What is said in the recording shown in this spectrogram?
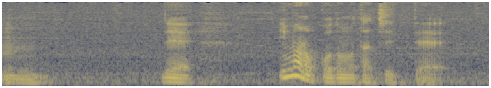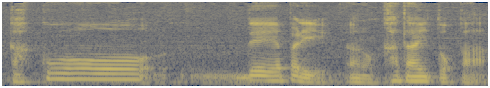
うん、で今の子供たちって学校でやっぱりあの課題とか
